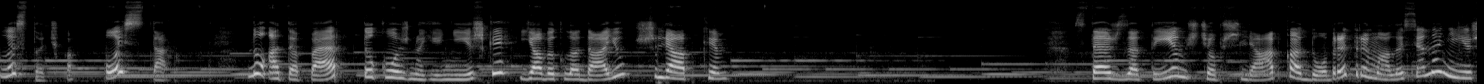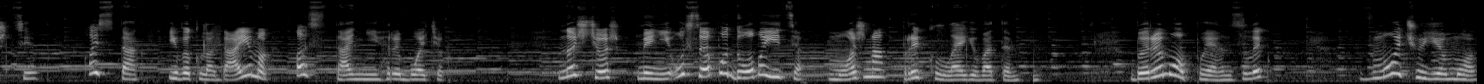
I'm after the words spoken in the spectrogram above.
листочка. Ось так. Ну, а тепер до кожної ніжки я викладаю шляпки. Стеж за тим, щоб шляпка добре трималася на ніжці. Ось так. І викладаємо останній грибочок. Ну що ж, мені усе подобається, можна приклеювати. Беремо пензлик, вмочуємо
